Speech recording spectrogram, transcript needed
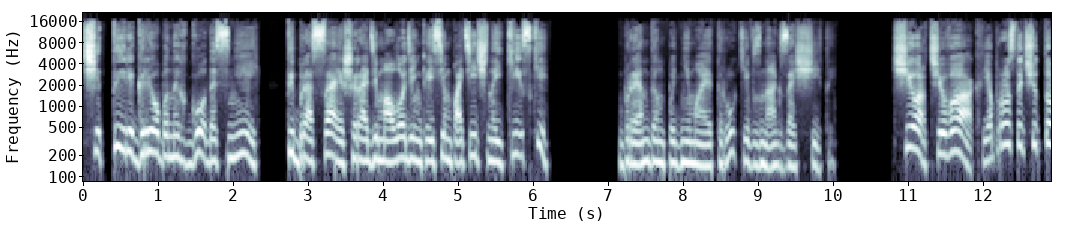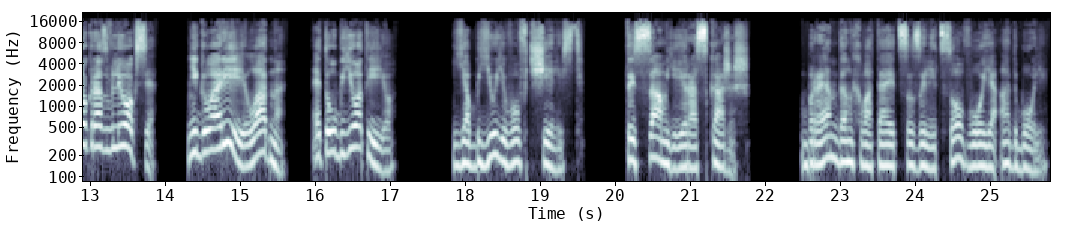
четыре грёбаных года с ней ты бросаешь ради молоденькой симпатичной киски?» Брэндон поднимает руки в знак защиты. «Чёрт, чувак, я просто чуток развлекся. Не говори ей, ладно? Это убьет ее. Я бью его в челюсть. Ты сам ей расскажешь. Брэндон хватается за лицо, воя от боли.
